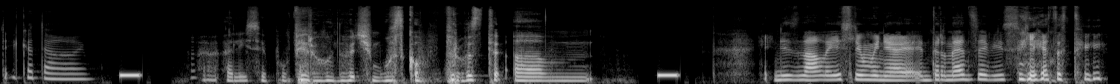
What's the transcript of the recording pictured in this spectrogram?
Take a time. А, Алиса пол первого ночи мозгов просто. Um... Я не знала, если у меня интернет завис или это ты.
